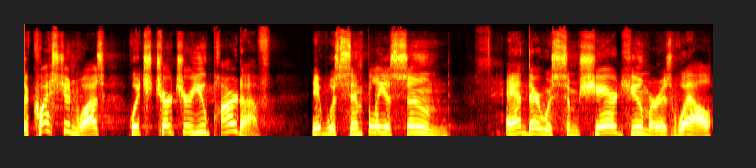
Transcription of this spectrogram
The question was, which church are you part of? It was simply assumed and there was some shared humor as well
